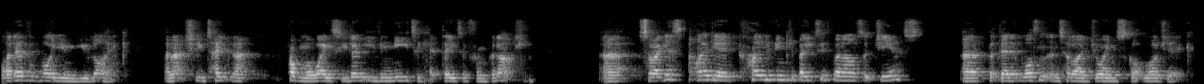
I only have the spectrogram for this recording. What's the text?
whatever volume you like, and actually take that problem away so you don't even need to get data from production. Uh, so I guess the idea kind of incubated when I was at GS, uh, but then it wasn't until I joined Scott Logic,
